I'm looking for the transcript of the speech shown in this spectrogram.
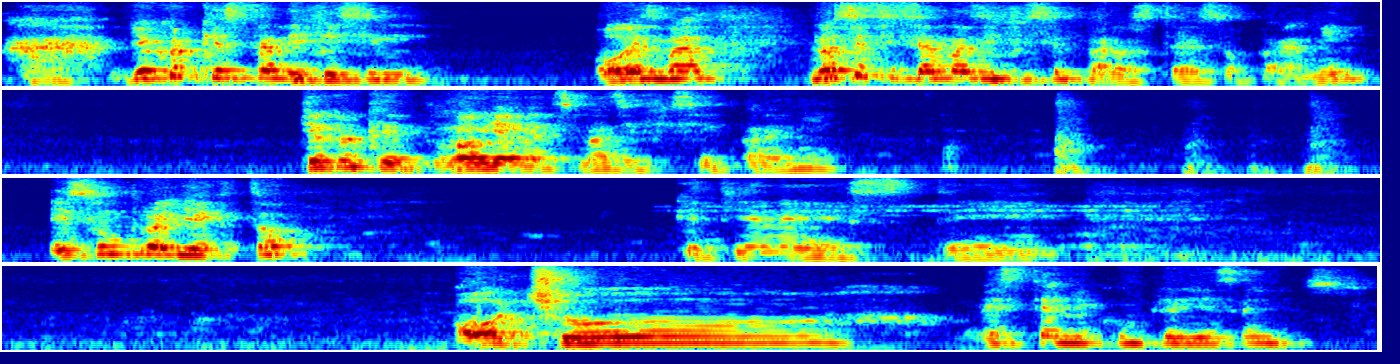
Ah, Yo creo que es tan difícil, o es más, no sé si sea más difícil para ustedes o para mí. Yo creo que obviamente es más difícil para mí. Es un proyecto que tiene este ocho este año cumple 10 años.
